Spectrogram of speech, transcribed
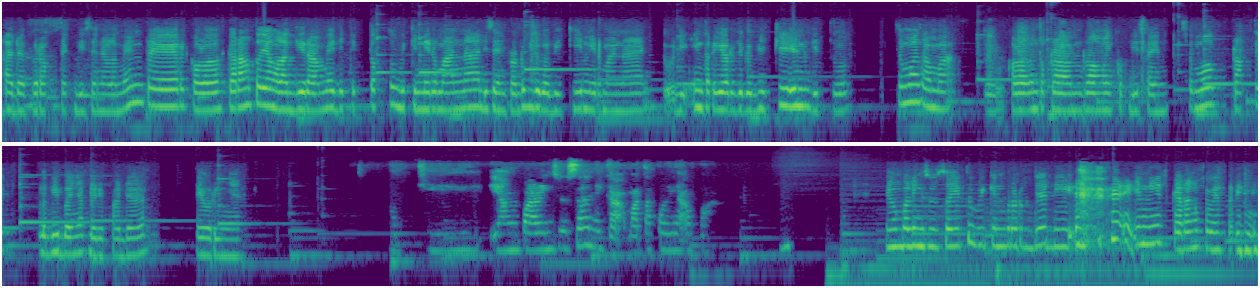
ada praktek desain elementer. Kalau sekarang tuh yang lagi rame di TikTok tuh bikin nirmana, desain produk juga bikin nirmana, itu di interior juga bikin gitu. Semua sama. Tuh. Kalau untuk dalam ruang lingkup desain, semua praktek lebih banyak daripada teorinya. Oke, yang paling susah nih kak mata kuliah apa? Yang paling susah itu bikin produk jadi. Ini sekarang semester ini.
